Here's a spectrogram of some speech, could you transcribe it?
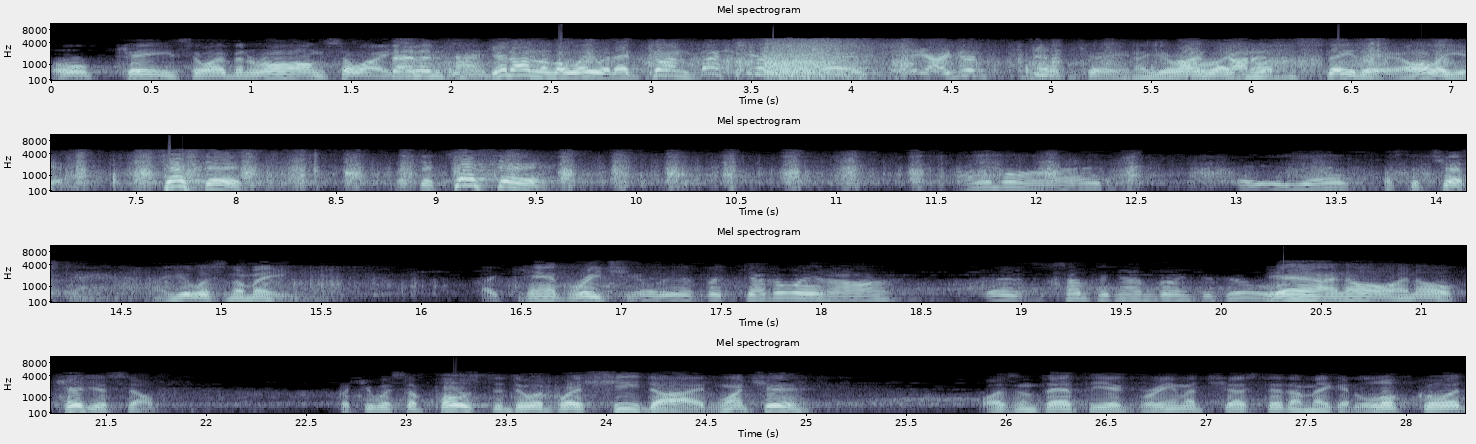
Okay, so I've been wrong, so I... Valentine. Get out of the way with that gun! Back here! Hey, I just... Okay, now you're all I've right, got it. Martin. Stay there, all of you. Chester! Mr. Chester! I'm all right. Uh, yes? Mr. Chester, now you listen to me. I can't reach you. Uh, but get away now. There's something I'm going to do. Yeah, I know, I know. Kill yourself. But you were supposed to do it where she died, weren't you? Wasn't that the agreement, Chester, to make it look good?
